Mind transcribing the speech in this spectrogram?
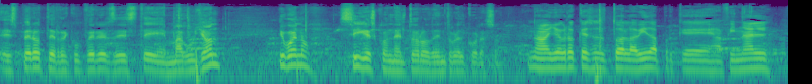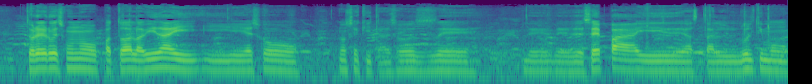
espero te recuperes de este magullón. Y bueno, sigues con el toro dentro del corazón. No, yo creo que eso es toda la vida, porque al final torero es uno para toda la vida y, y, eso no se quita, eso es de, de, de, de cepa y hasta el último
